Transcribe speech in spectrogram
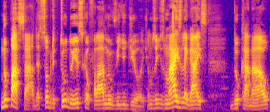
no passado? É sobre tudo isso que eu vou falar no vídeo de hoje. Um dos vídeos mais legais do canal.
